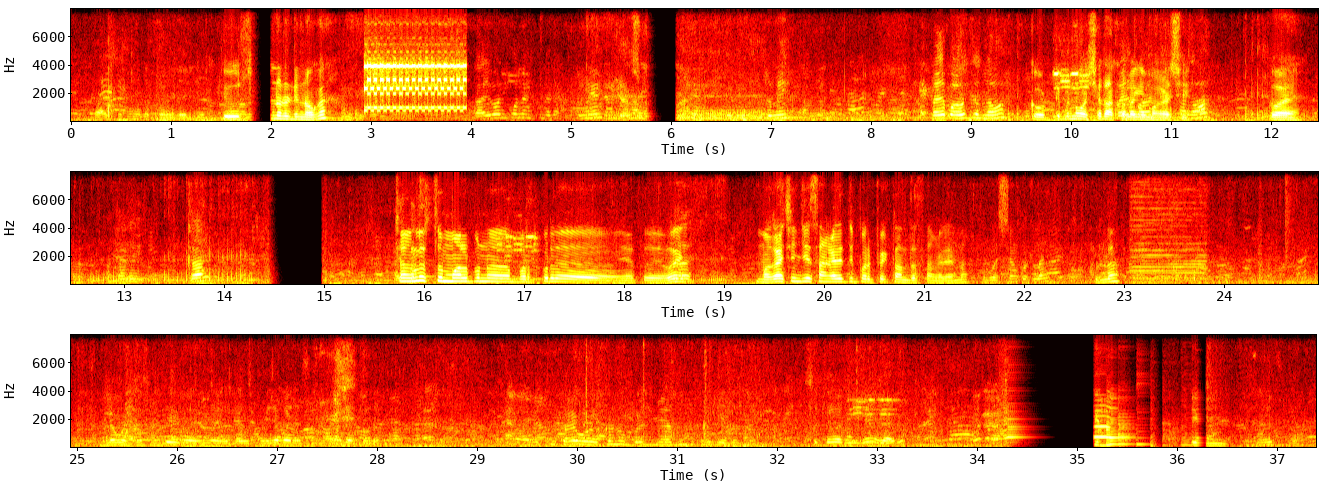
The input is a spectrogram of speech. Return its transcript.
तू रोटी नव का? हो? कवटी पण वर्ष दाखवला की मगाशी. ना? होय. आता नाही का? चांगलंच तुम्हाला पण अं, भरपूर अं, यात अं, होय. मगाशी जे सांगायला ते परफेक्ट अंदाज सांगायला ना? वर्षण कुठला? कुठलं? काय ओळख मी अजून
